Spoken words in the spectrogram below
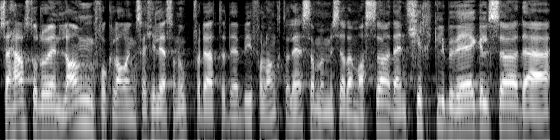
Så Her står det en lang forklaring, så jeg ikke leser den opp for det, blir for langt å lese. men vi ser Det er masse. Det er en kirkelig bevegelse, det er,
